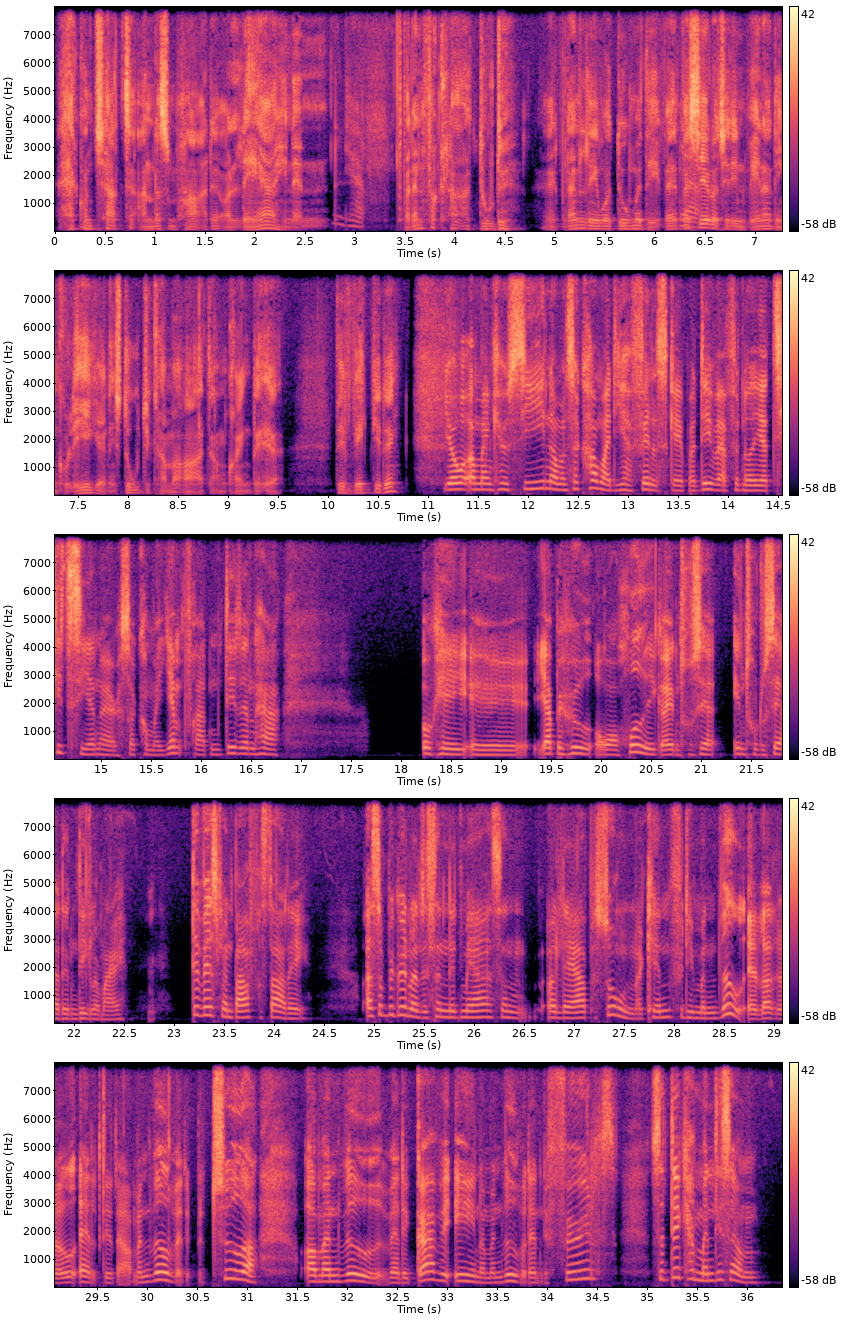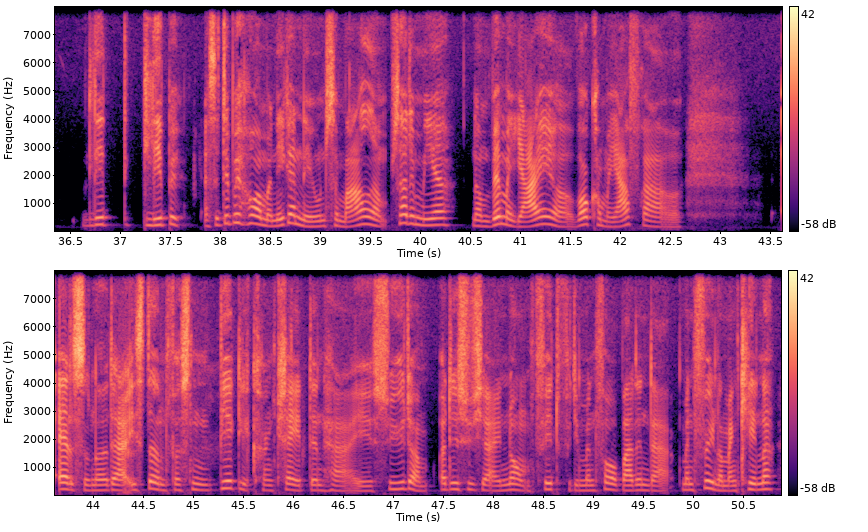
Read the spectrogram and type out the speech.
have kontakt til andre, som har det, og lære hinanden. ja. Hvordan forklarer du det? Hvordan lever du med det? Hvad, ja. hvad siger du til dine venner, din kollega, din studiekammerat omkring det her? Det er vigtigt, ikke? Jo, og man kan jo sige, når man så kommer i de her fællesskaber, det er i hvert fald noget, jeg tit siger, når jeg så kommer hjem fra dem, det er den her, okay, øh, jeg behøvede overhovedet ikke at introducere, introducere den del af mig. Det vidste man bare fra start af. Og så begynder det sådan lidt mere sådan at lære personen at kende, fordi man ved allerede alt det der. Man ved, hvad det betyder, og man ved, hvad det gør ved en, og man ved, hvordan det føles. Så det kan man ligesom lidt glippe. Altså det behøver man ikke at nævne så meget om. Så er det mere, når, hvem er jeg, og hvor kommer jeg fra, og alt sådan noget der, i stedet for sådan virkelig konkret den her øh, sygdom. Og det synes jeg er enormt fedt, fordi man får bare den der, man føler, man kender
